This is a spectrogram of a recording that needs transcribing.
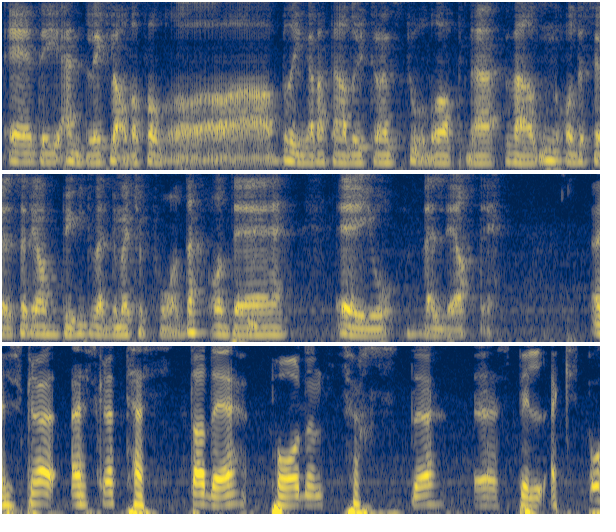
er de endelig klare for å bringe dette her ut i den store, åpne verden. Og det ser ut som de har bygd veldig mye på det, og det er jo veldig artig. Jeg husker jeg, jeg, husker jeg testa det på den første eh, Spill-Expo.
